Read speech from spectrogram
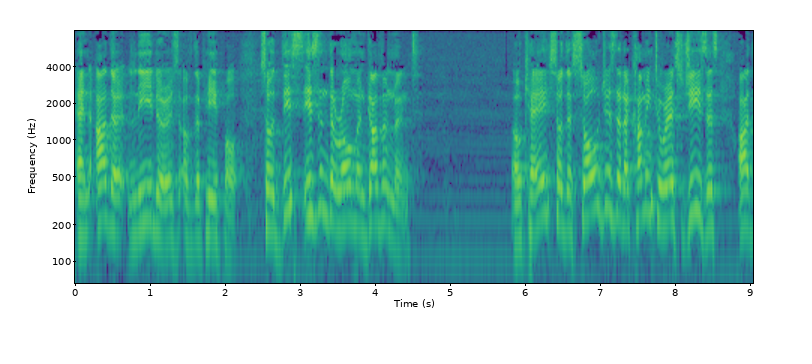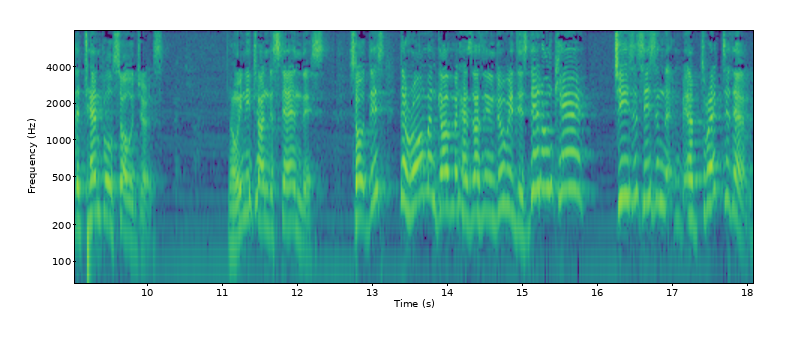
and other leaders of the people. So, this isn't the Roman government. Okay? So, the soldiers that are coming to arrest Jesus are the temple soldiers. Now, we need to understand this. So, this, the Roman government has nothing to do with this. They don't care. Jesus isn't a threat to them.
